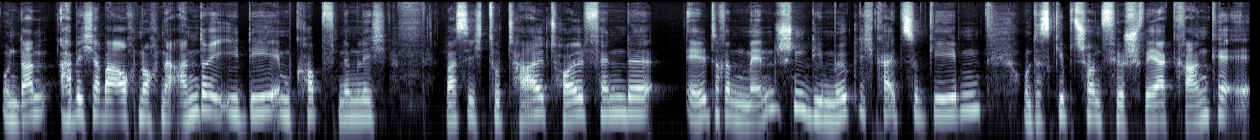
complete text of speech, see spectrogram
Und dann habe ich aber auch noch eine andere Idee im Kopf, nämlich was ich total toll fände, älteren Menschen die Möglichkeit zu geben, und das gibt es schon für schwer kranke äh,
